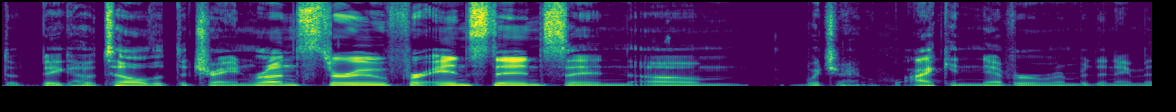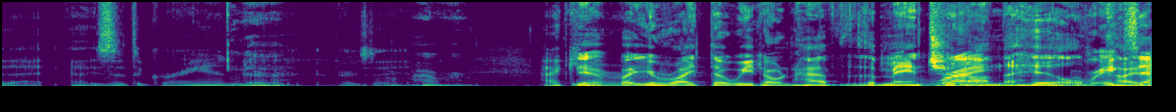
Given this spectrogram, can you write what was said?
the big hotel that the train runs through, for instance, and um, which I, I can never remember the name of that. Is it the Grand or, or is it? I can't. yeah remember. but you're right though we don't have the mansion Right. on the hill kind exactly.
